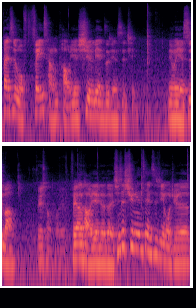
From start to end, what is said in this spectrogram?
但是我非常讨厌训练这件事情，你们也是吗？非常讨厌，非常讨厌，对不对？其实训练这件事情，我觉得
